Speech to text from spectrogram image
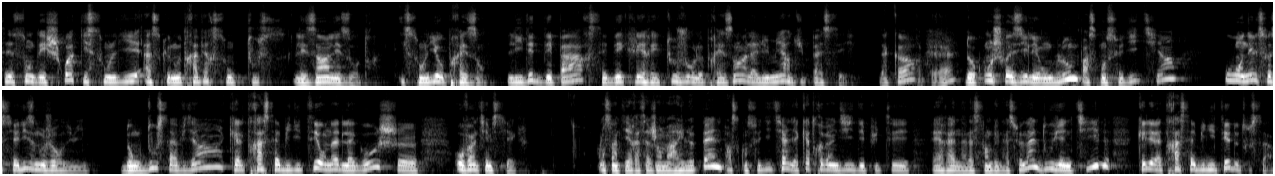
ce sont des choix qui sont liés à ce que nous traversons tous, les uns les autres. Ils sont liés au présent. L'idée de départ, c'est d'éclairer toujours le présent à la lumière du passé. D'accord. Donc on choisit Léon Blum parce qu'on se dit, tiens, où en est le socialisme aujourd'hui? Donc d'où ça vient? Quelle traçabilité on a de la gauche euh, au XXe siècle? On s'intéresse à Jean-Marie Le Pen parce qu'on se dit, tiens, il y a 90 députés RN à l'Assemblée nationale, d'où viennent-ils? Quelle est la traçabilité de tout ça?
